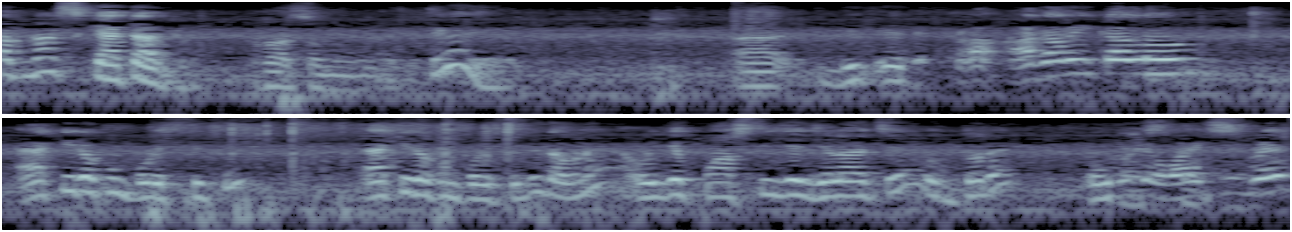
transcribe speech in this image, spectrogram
আপনার স্ক্যাটার্ড হওয়ার সম্ভাবনা আছে। ঠিক আছে? আগামীকালও একই রকম পরিস্থিতি। একই রকম পরিস্থিতি তার মানে ওই যে পাঁচটি যে জেলা আছে উত্তরে ওগুলোতে widespread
